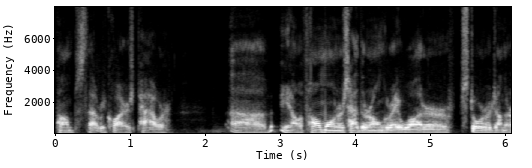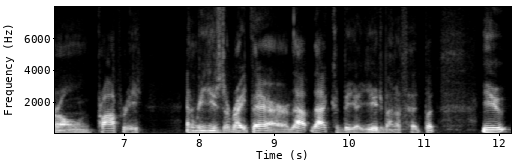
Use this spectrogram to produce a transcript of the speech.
pumps, that requires power. Uh, you know, if homeowners had their own gray water storage on their own property and reused it right there, that, that could be a huge benefit. But you,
